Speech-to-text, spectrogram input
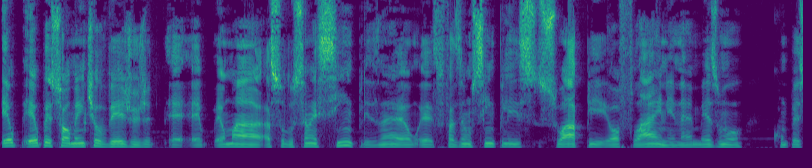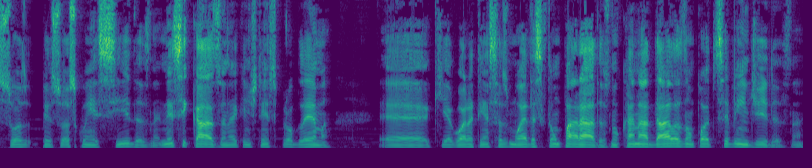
eu, eu, pessoalmente eu vejo é, é, é, uma a solução é simples né é, é fazer um simples swap offline né mesmo com pessoas, pessoas conhecidas. Né? Nesse caso, né, que a gente tem esse problema, é, que agora tem essas moedas que estão paradas. No Canadá, elas não podem ser vendidas. Né?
